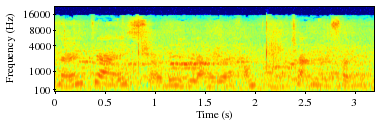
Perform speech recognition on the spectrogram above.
Hey guys, sabi nila, welcome to my channel. Sabi.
